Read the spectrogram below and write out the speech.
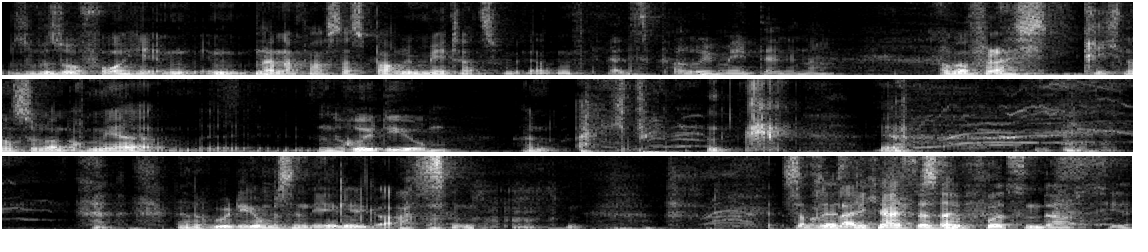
sowieso vor, hier im, im Brennerpass das Barometer zu werden. Das Parimeter, genau. Aber vielleicht kriege ich noch sogar noch mehr. Ein Rhodium. An, ich bin ein, ja. Ein Rhodium ist ein Edelgas. Ist Das leicht, nicht heißt, dass du furzen darfst hier.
